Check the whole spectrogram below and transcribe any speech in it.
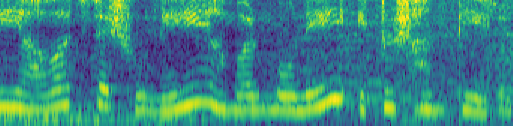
এই আওয়াজটা শুনে আমার মনে একটু শান্তি এলো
